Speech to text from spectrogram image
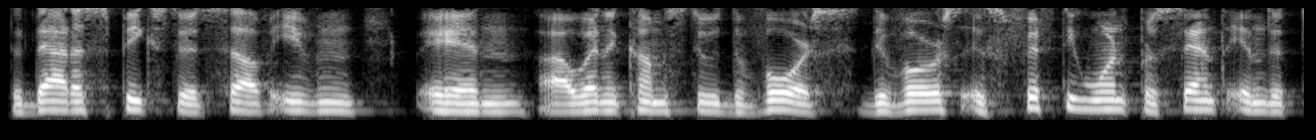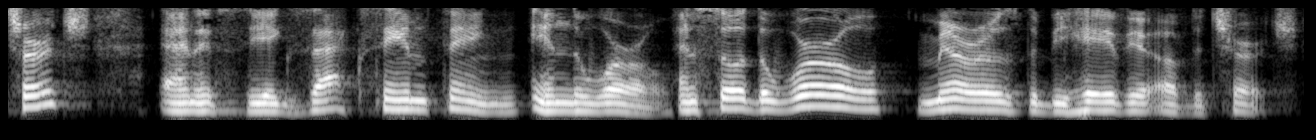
the data speaks to itself. Even in uh, when it comes to divorce, divorce is 51% in the church, and it's the exact same thing in the world. And so the world mirrors the behavior of the church.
